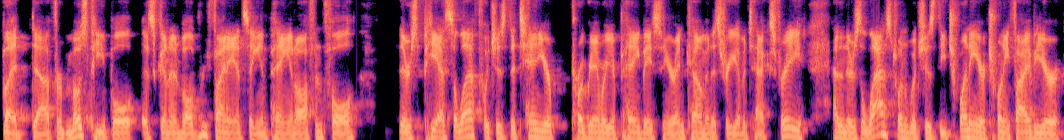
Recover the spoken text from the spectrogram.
But uh, for most people, it's going to involve refinancing and paying it off in full. There's PSLF, which is the 10 year program where you're paying based on your income and it's forgiven tax free. And then there's the last one, which is the 20 or 25 year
